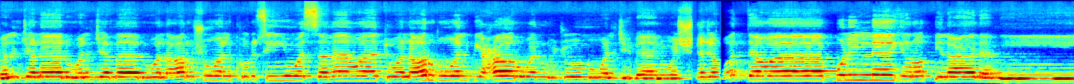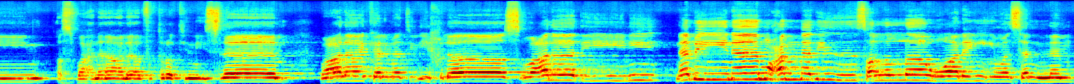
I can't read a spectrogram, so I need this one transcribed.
والجلال والجمال والعرش والكرسي والسماوات والأرض والبحار والنجوم والجبال والشجر والدواب لله رب العالمين. أصبحنا على فطرة الإسلام. وعلى كلمة الإخلاص وعلى دين نبينا محمد صلى الله عليه وسلم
